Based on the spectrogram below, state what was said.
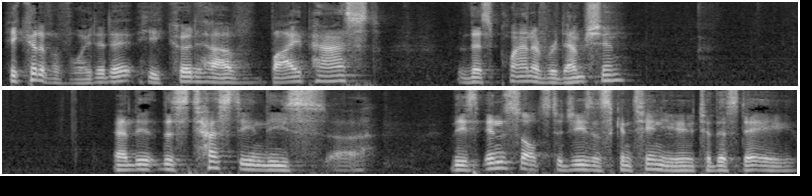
He could have avoided it, he could have bypassed this plan of redemption. And the, this testing, these, uh, these insults to Jesus continue to this day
